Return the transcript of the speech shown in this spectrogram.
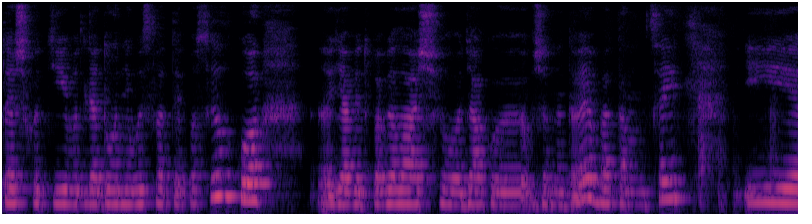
теж, хотів для доні вислати посилку. Е, Я відповіла, що дякую, вже не треба, там цей. І,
